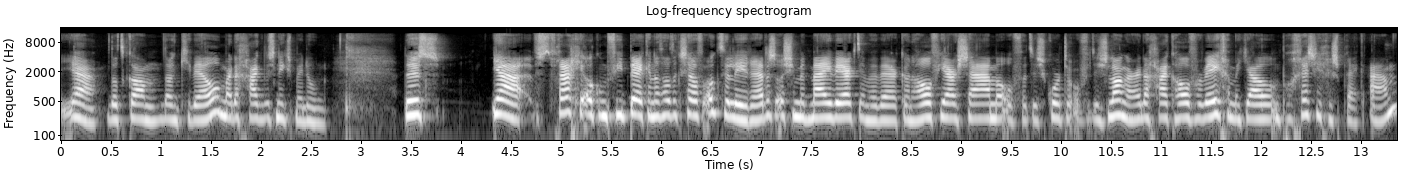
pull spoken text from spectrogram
ja, dat kan, dankjewel. Maar daar ga ik dus niks mee doen. Dus ja, vraag je ook om feedback. En dat had ik zelf ook te leren. Hè? Dus als je met mij werkt en we werken een half jaar samen, of het is korter of het is langer, dan ga ik halverwege met jou een progressiegesprek aan.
